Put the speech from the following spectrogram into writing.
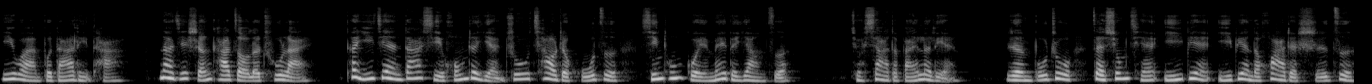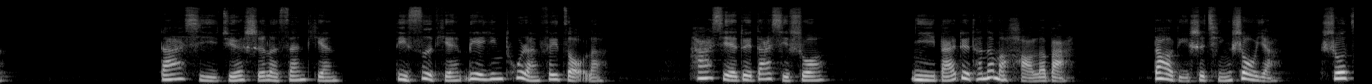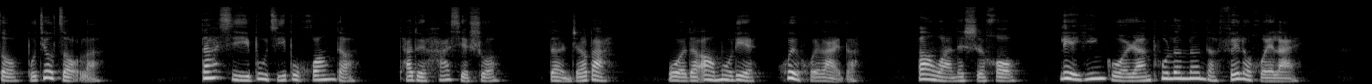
伊万不搭理他，那节神卡走了出来。他一见达喜红着眼珠、翘着胡子、形同鬼魅的样子，就吓得白了脸，忍不住在胸前一遍一遍地画着十字。达喜绝食了三天，第四天猎鹰突然飞走了。哈谢对达喜说：“你白对他那么好了吧？”到底是禽兽呀！说走不就走了？达喜不急不慌的，他对哈谢说：“等着吧，我的奥木列会回来的。”傍晚的时候，猎鹰果然扑棱棱的飞了回来。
